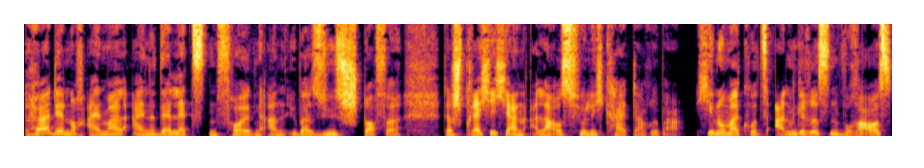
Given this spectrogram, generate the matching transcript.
Hör dir noch einmal eine der letzten Folgen an über Süßstoffe. Da spreche ich ja in aller Ausführlichkeit darüber. Hier nur mal kurz angerissen, woraus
